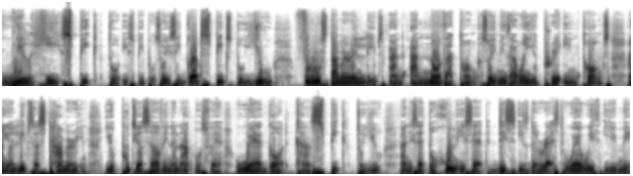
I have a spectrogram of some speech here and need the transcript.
will he speak to his people. So you see, God speaks to you through stammering lips and another tongue. So it means that when you pray in tongues and your lips are stammering, you put yourself in an atmosphere where God can speak to you. And he said, To whom he said, This is the rest wherewith you may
